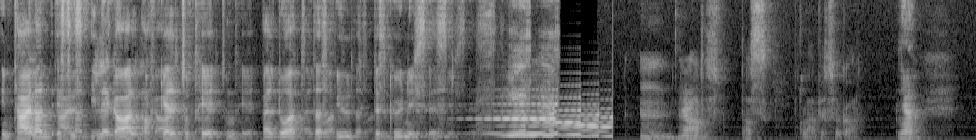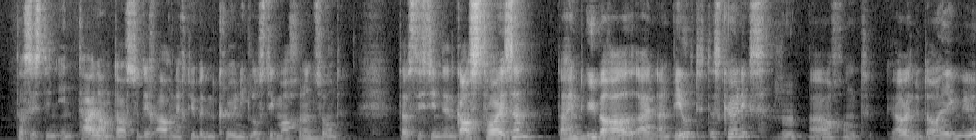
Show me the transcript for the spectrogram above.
In Thailand ist es illegal, auf Geld zu treten, weil dort das Bild des Königs ist. Ja, das, das glaube ich sogar. Ja. Das ist in, in Thailand, darfst du dich auch nicht über den König lustig machen und so. Und das ist in den Gasthäusern, da hängt überall ein, ein Bild des Königs mhm. auch. Und ja, wenn du da irgendwie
